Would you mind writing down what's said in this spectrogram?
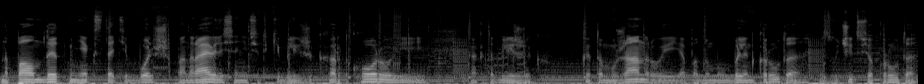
Napalm Dead мне, кстати, больше понравились, они все-таки ближе к хардкору и как-то ближе к, к этому жанру, и я подумал, блин, круто, звучит все круто.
